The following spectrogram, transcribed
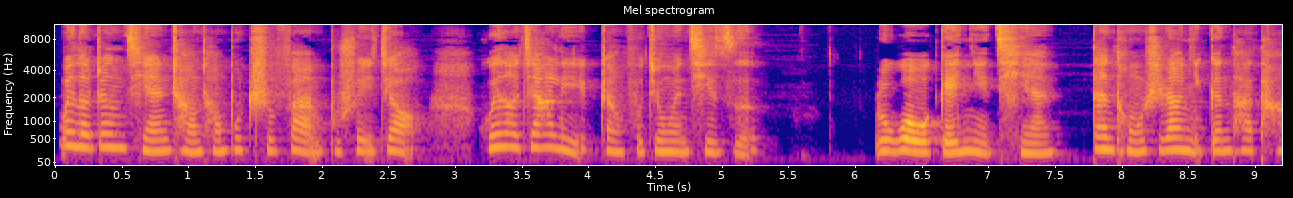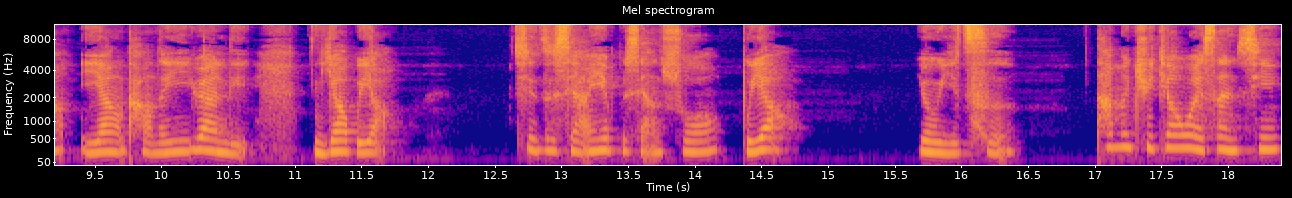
为了挣钱，常常不吃饭不睡觉。回到家里，丈夫就问妻子：“如果我给你钱？”但同时让你跟他躺一样躺在医院里，你要不要？妻子想也不想说不要。有一次，他们去郊外散心，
